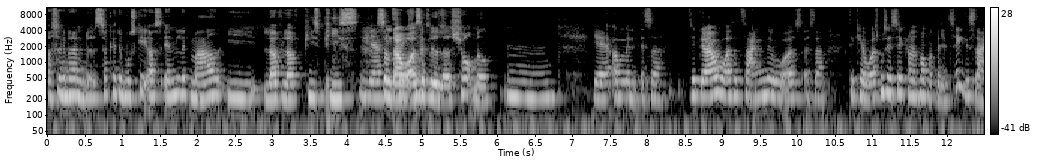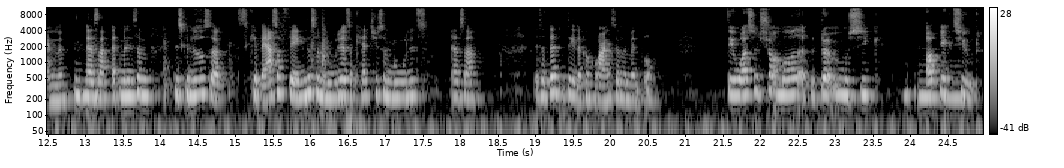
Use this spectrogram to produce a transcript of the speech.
og så kan, der, så kan det måske også ende lidt meget i Love, Love, Peace, Peace, Ja, som der jo også er blevet lavet sjov med. Mm. Ja, og men altså, det gør jo også, at sangene jo også, altså, det kan jo også måske sikre en form for kvalitet i sangene. Mhm. Mm-hmm. Altså, at man ligesom, det skal lyde så, det skal være så fængende som muligt, og så catchy som muligt. Altså, altså den del af konkurrenceelementet. Det er jo også en sjov måde at bedømme musik objektivt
